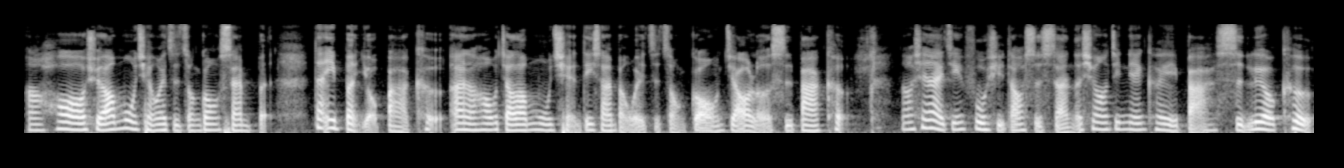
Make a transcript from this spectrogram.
然后学到目前为止总共三本，但一本有八课啊，然后教到目前第三本为止总共教了十八课，然后现在已经复习到十三了，希望今天可以把十六课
